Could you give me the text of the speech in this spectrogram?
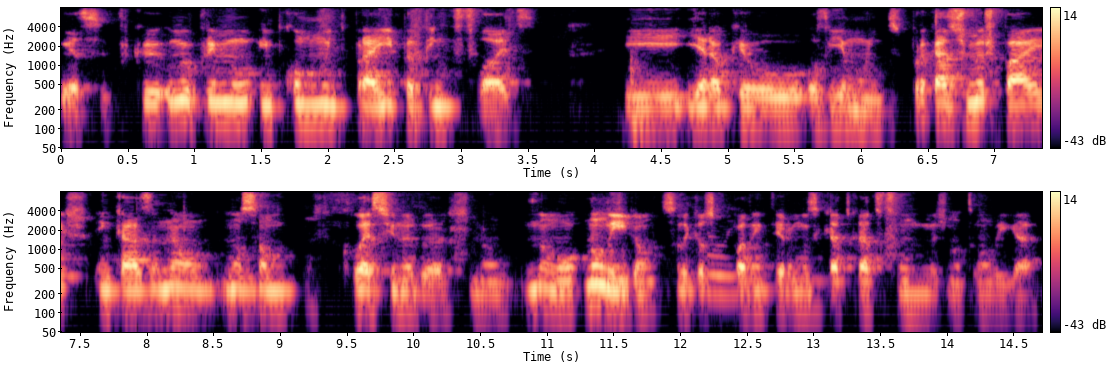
esse, porque o meu primo empurrou-me muito para aí, para Pink Floyd. E, e, era o que eu ouvia muito. Por acaso, os meus pais em casa não, não são colecionadores, não, não, não ligam, são daqueles que podem ter a música a tocar de fundo, mas não estão a ligar.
